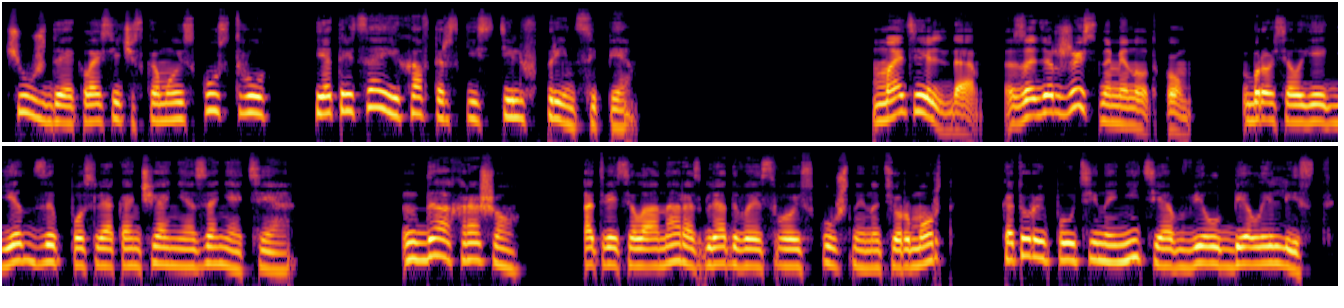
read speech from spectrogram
чуждое классическому искусству и отрицая их авторский стиль в принципе. «Матильда, задержись на минутку», — бросил ей Гедзе после окончания занятия. «Да, хорошо», — ответила она, разглядывая свой скучный натюрморт, который паутиной нити обвил белый лист.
